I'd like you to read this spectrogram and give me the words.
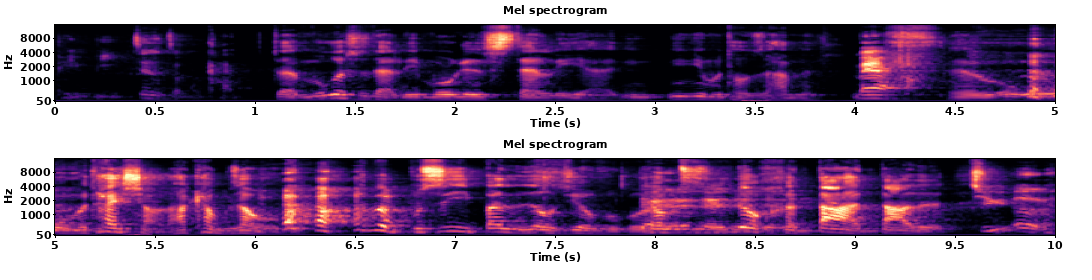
评比，这个怎么看？对，摩根士丹利 （Morgan Stanley） 啊，你你有没有投资他们？没有。呃，我我们太小了，他看不上我们。他们不是一般的那种金融服务公司，他们是那种很大很大的巨鳄，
